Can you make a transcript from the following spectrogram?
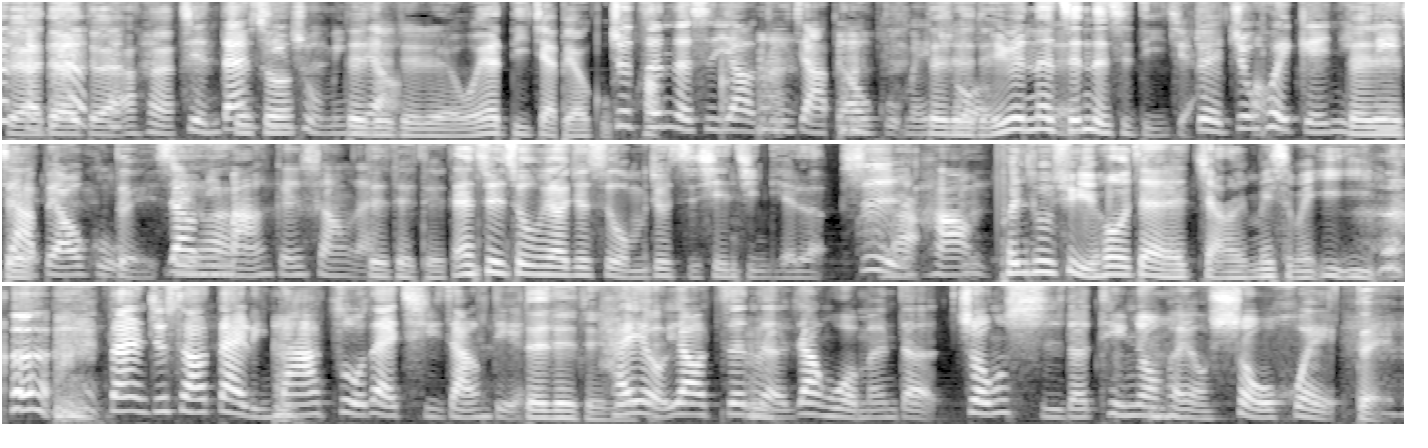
对啊，对啊，对啊，简单清楚明了。对对对对，我要低价标股，就真的是要低价标股，没错，对对对，因为那真的是低价，对，就会给你低价标股，对，让你马上跟上来。对对对，但最重要就是，我们就只限今天了，是好，喷出去以后再来讲也没什么。意义嘛，当然就是要带领大家坐在起涨点，对对对，还有要真的让我们的忠实的听众朋友受惠，对，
